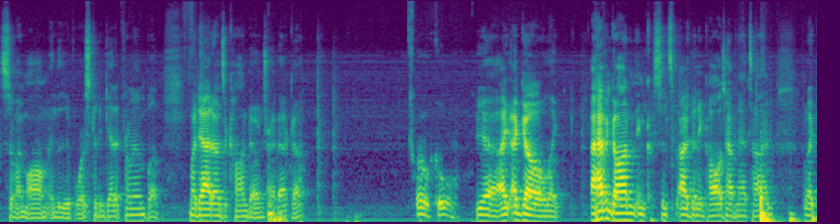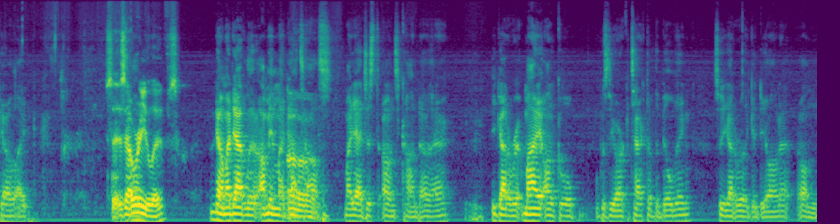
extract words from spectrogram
so my mom in the divorce couldn't get it from him but my dad owns a condo in Tribeca. Oh, cool. Yeah, I, I go like I haven't gone in, since I've been in college. haven't had time, but I go like so is that where he lives? No, my dad live. I'm in my dad's oh. house. My dad just owns a condo there. He got a. My uncle was the architect of the building, so he got a really good deal on it. Um.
